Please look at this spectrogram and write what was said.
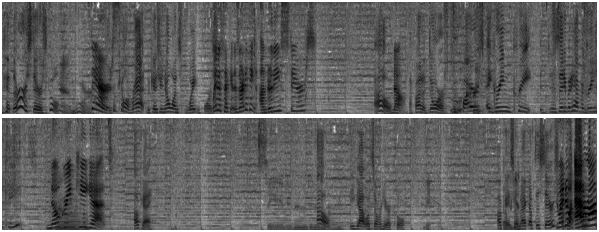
there are stairs. Cool. Yeah, more. Stairs. Go kill a rat because you know one's waiting for us. Wait a second. Is there anything under these stairs? Oh. No. I found a door. Ooh, Requires great. a green key. Does anybody have a green key? No green key yet. Okay. Let's see. Oh, you got what's over here. Cool. Yeah. Okay, Up so again? back up the stairs. Do I know Okay. Aderon?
